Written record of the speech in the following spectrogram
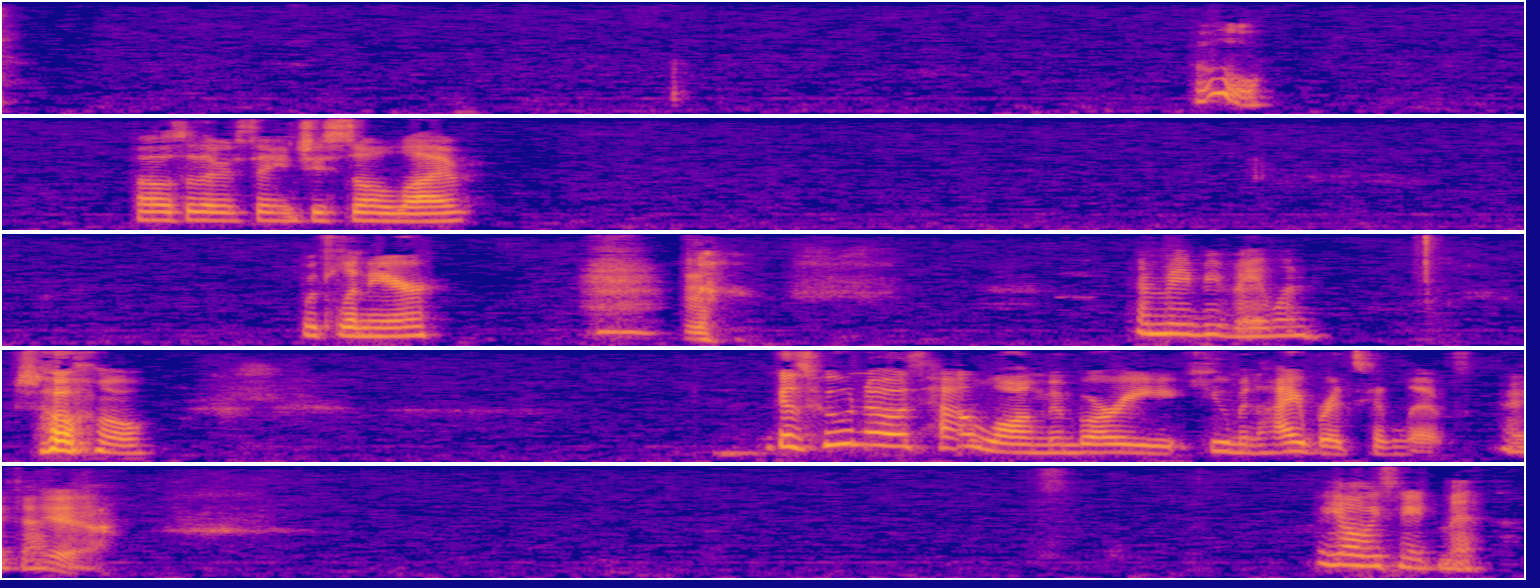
Oh. Oh, so they're saying she's still alive? With Lennier? And maybe Valen. So. Because who knows how long Minbari human hybrids can live? Exactly. Yeah. We always need myth.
